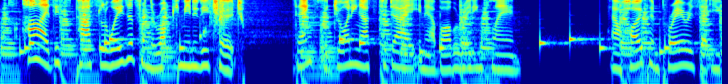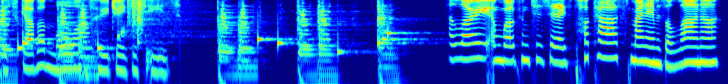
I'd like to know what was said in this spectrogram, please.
Hi, this is Pastor Louisa from the Rock Community Church. Thanks for joining us today in our Bible reading plan. Our hope and prayer is that you discover more of who Jesus is. Hello, and welcome to today's podcast. My name is Alana.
